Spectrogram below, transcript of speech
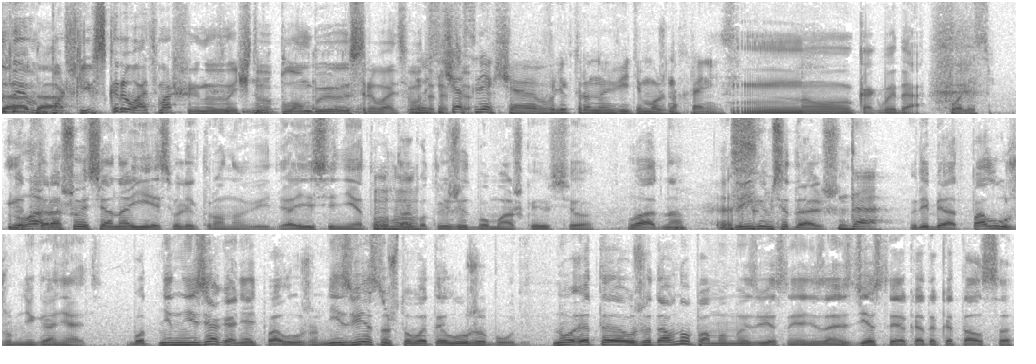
да, да, пошли вскрывать машину, значит, пломбы срывать. Вот Но это Ну, сейчас всё. легче в электронном виде можно хранить. Ну, как бы да. Полис. Это Ладно. хорошо, если она есть в электронном виде. А если нет, вот так вот лежит бумажка и все. Ладно, двигаемся дальше. Да. Ребят, по лужам не гонять. Вот не- нельзя гонять по лужам. Неизвестно, что в этой луже будет. Ну, это уже давно, по-моему, известно. Я не знаю, с детства я когда катался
